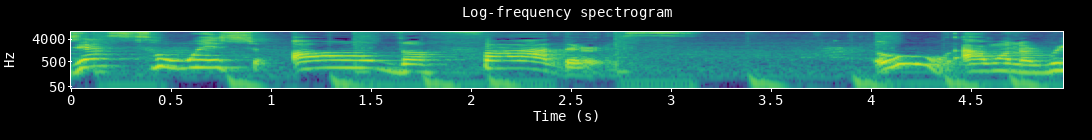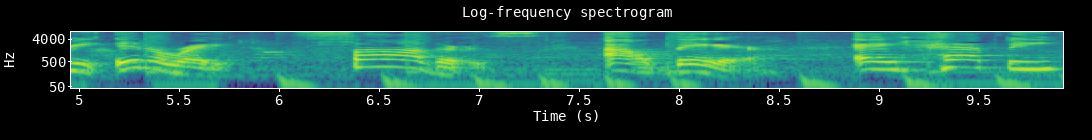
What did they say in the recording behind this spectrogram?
just to wish all the fathers. oh, I want to reiterate fathers out there a happy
